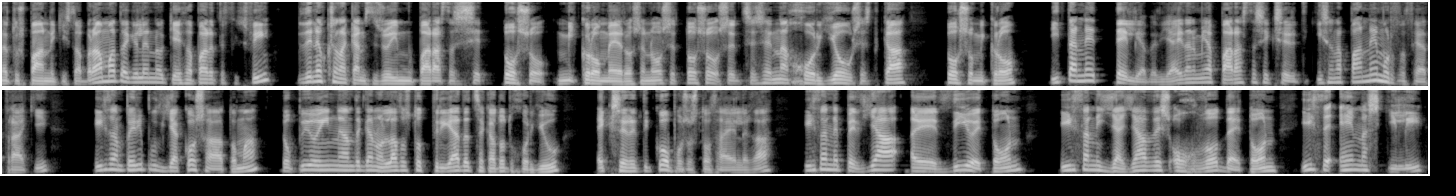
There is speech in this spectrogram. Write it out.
να τους πάνε εκεί στα πράγματα και λένε: OK, θα πάρετε φυσφή. Δεν έχω ξανακάνει στη ζωή μου παράσταση σε τόσο μικρό μέρος, ενώ σε, τόσο, σε, σε ένα χωριό ουσιαστικά τόσο μικρό. Ήτανε τέλεια, παιδιά. Ήταν μια παράσταση εξαιρετική σε ένα πανέμορφο θεατράκι. Ήρθαν περίπου 200 άτομα, το οποίο είναι, αν δεν κάνω λάθος, το 30% του χωριού. Εξαιρετικό ποσοστό, θα έλεγα ήρθανε παιδιά ε, δύο ετών, ήρθανε γιαγιάδες 80 ετών, ήρθε ένα σκυλί,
